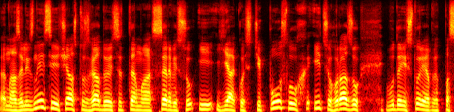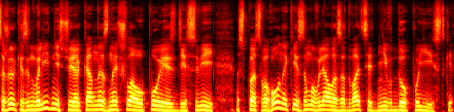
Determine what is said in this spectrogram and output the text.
на залізниці. Часто згадується тема сервісу і якості послуг. І цього разу буде історія пасажирки з інвалідністю, яка не знайшла у поїзді свій спецвагон, який замовляла за 20 днів до поїздки.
